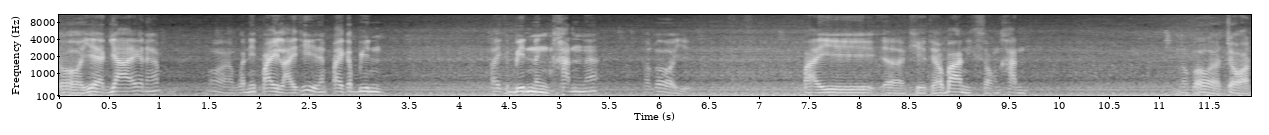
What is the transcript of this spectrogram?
ก็แยกย้ายกันนะครับวันนี้ไปหลายที่นะไปกระบิน ไปกระบินหนึ่งคันนะ แล้วก็ไปเอ่อเขตแถวบ้านอีกสองคัน แล้วก็จอด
